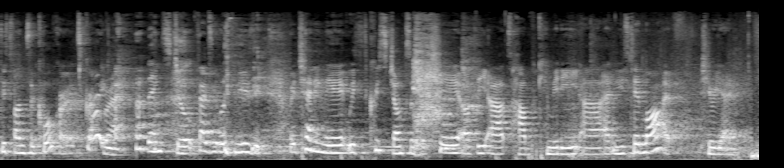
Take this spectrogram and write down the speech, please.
this one's a corker. It's great. Right. Thanks, Jill. Fabulous music. We're chatting there with Chris Johnston, the chair of the Arts Hub Committee uh, at Newstead Live. Cheerio.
